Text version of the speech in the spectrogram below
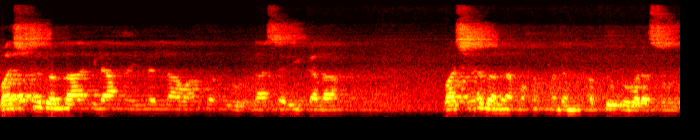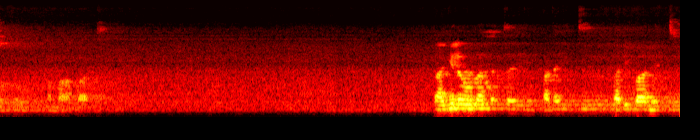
واشهد ان لا اله الا الله وحده لا شريك له. واشهد ان محمدا عبده ورسوله. اما بعد. அகில உலகத்தை படைத்து பரிபாலித்து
